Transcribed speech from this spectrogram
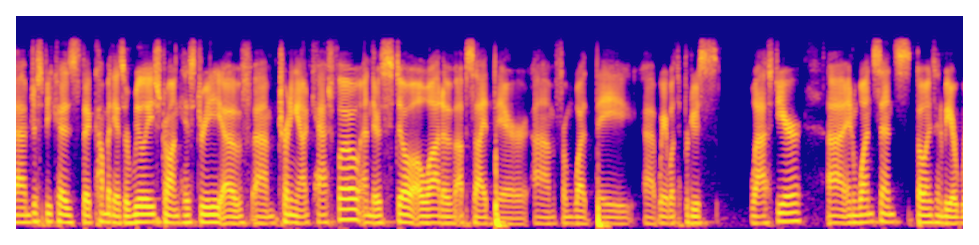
um, just because the company has a really strong history of um, turning out cash flow, and there's still a lot of upside there um, from what they uh, were able to produce last year. Uh, in one sense, Boeing's going to be a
